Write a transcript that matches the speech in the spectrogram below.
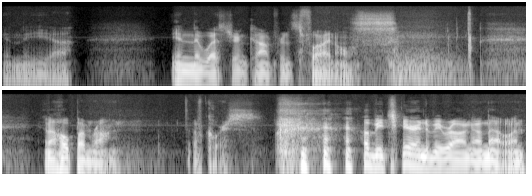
in the uh, in the Western Conference Finals. And I hope I'm wrong, of course. I'll be cheering to be wrong on that one.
